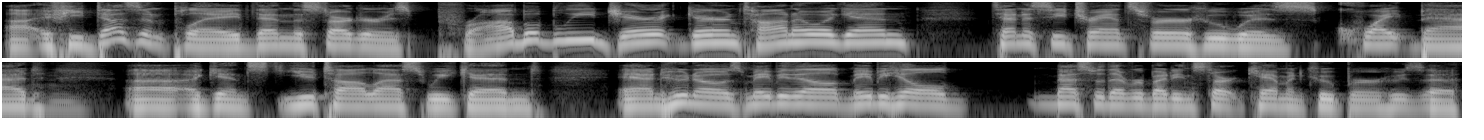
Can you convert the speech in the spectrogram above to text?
Uh, if he doesn't play, then the starter is probably Jarrett Guarantano again. Tennessee transfer who was quite bad uh, against Utah last weekend. And who knows, maybe they'll maybe he'll mess with everybody and start Cameron Cooper, who's a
